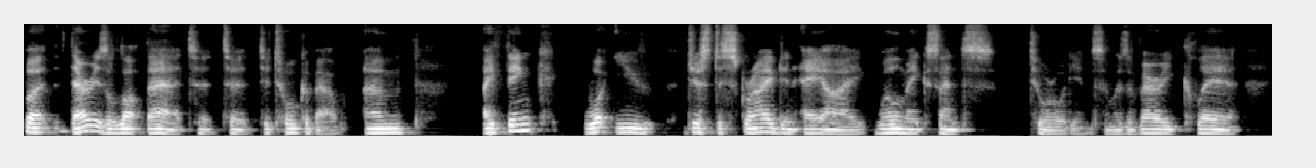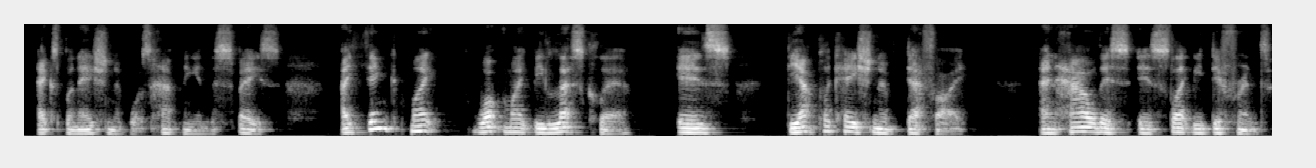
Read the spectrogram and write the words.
but there is a lot there to to to talk about. Um, I think what you just described in AI will make sense to our audience and was a very clear explanation of what's happening in the space. I think might what might be less clear is the application of DeFi and how this is slightly different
